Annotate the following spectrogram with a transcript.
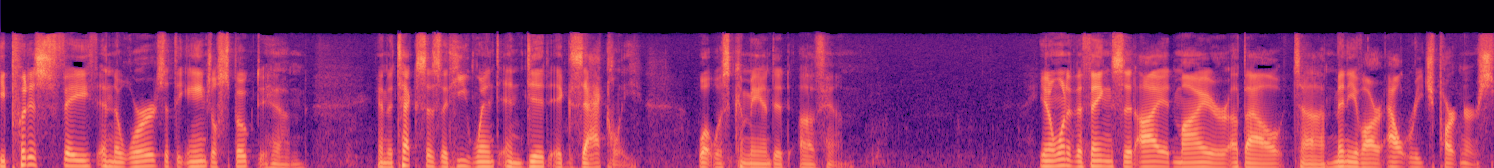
He put his faith in the words that the angel spoke to him and the text says that he went and did exactly what was commanded of him. You know, one of the things that I admire about uh, many of our outreach partners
